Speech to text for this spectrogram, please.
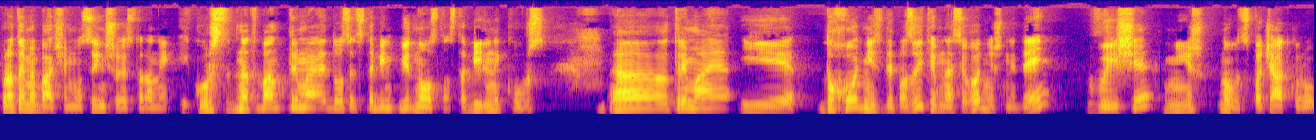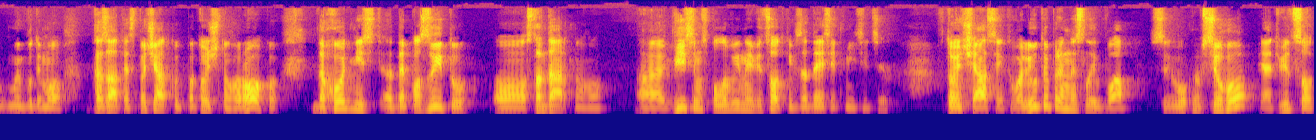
Проте ми бачимо з іншої сторони, і курс Нацбанк тримає досить стабільний, відносно стабільний курс е, тримає, і доходність депозитів на сьогоднішній день вище, ніж ну, спочатку ми будемо казати, з початку поточного року доходність депозиту о, стандартного е, 8,5% за 10 місяців. В той час, як валюти принесли б вам всього 5%.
